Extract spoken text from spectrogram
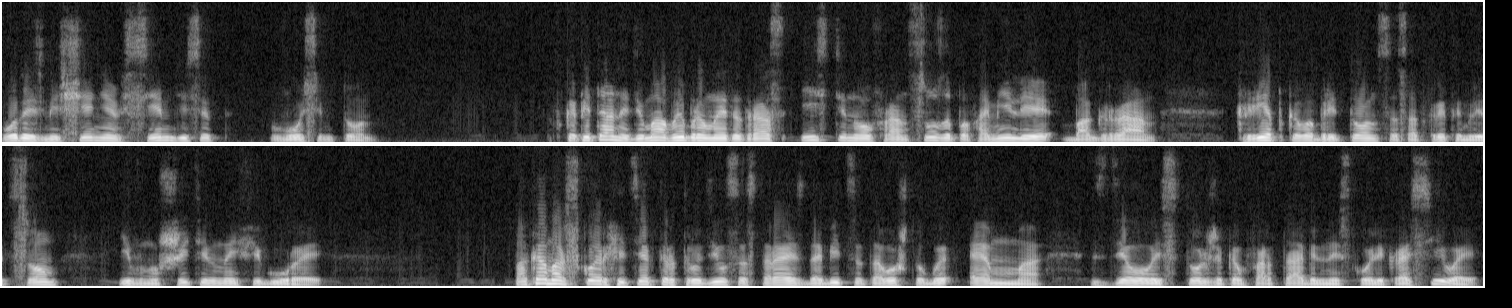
водоизмещением в 78 тонн. Капитан Дюма выбрал на этот раз истинного француза по фамилии Багран, крепкого бретонца с открытым лицом и внушительной фигурой. Пока морской архитектор трудился, стараясь добиться того, чтобы Эмма сделалась столь же комфортабельной, сколь и красивой,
